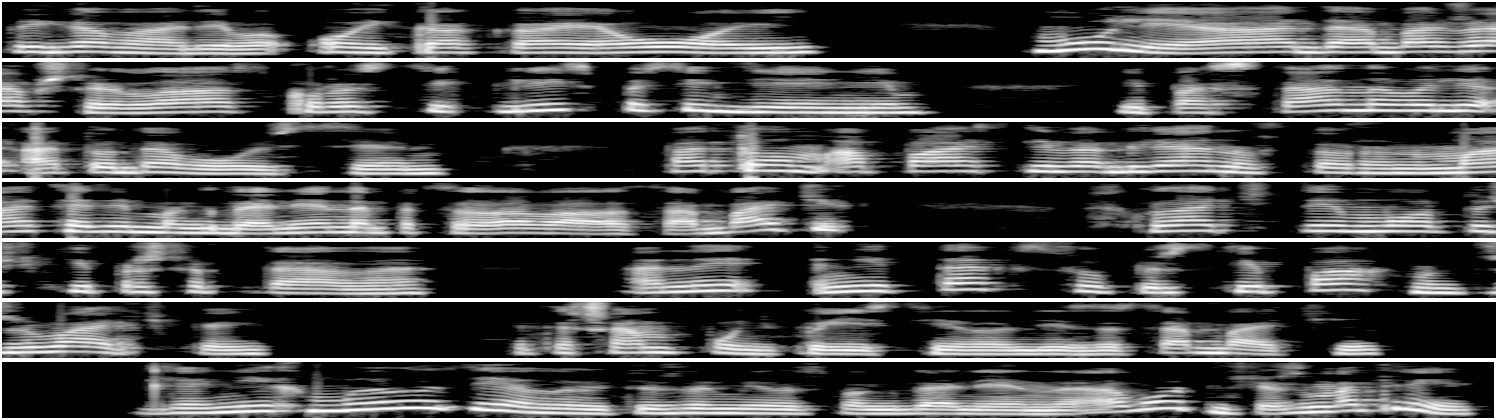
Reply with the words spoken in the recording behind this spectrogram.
приговаривала «Ой, какая, ой!». Мулиада, обожавшие ласку, растеклись по сиденьям и постановали от удовольствия. Потом, опасливо глянув в сторону матери, Магдалена поцеловала собачек в складчатые мордочки и прошептала «Они не так суперски пахнут жвачкой». «Это шампунь», — пояснила Лиза собачьей. «Для них мыло делают», — изумилась Магдалена. «А вот еще, смотри».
